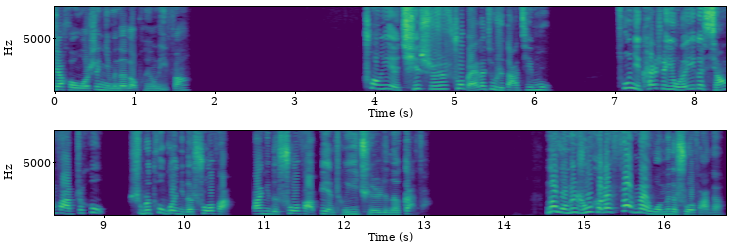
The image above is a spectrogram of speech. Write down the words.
大家好，我是你们的老朋友李芳。创业其实说白了就是搭积木。从你开始有了一个想法之后，是不是透过你的说法，把你的说法变成一群人的干法？那我们如何来贩卖我们的说法呢？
